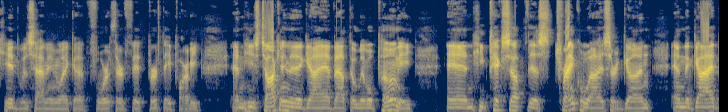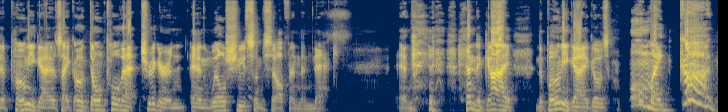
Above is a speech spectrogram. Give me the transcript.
kid was having like a fourth or fifth birthday party and he's talking to the guy about the little pony and he picks up this tranquilizer gun and the guy the pony guy is like oh don't pull that trigger and and will shoots himself in the neck and and the guy the pony guy goes oh my god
